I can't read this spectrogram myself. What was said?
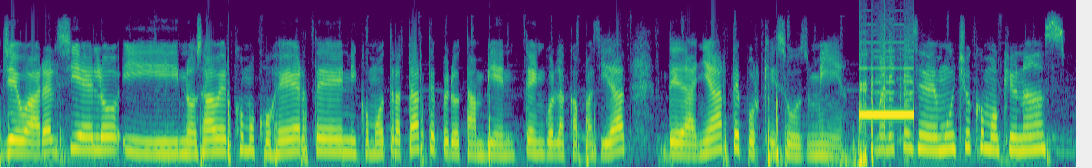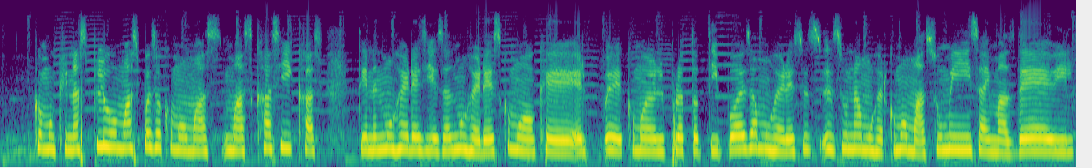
llevar al cielo y no saber cómo cogerte ni cómo tratarte, pero también tengo la capacidad de dañarte porque sos mía. Marica, se ve mucho como que unas como que unas plumas pues o como más más casicas tienen mujeres y esas mujeres como que el, eh, como el prototipo de esa mujer es, es, una mujer como más sumisa y más débil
